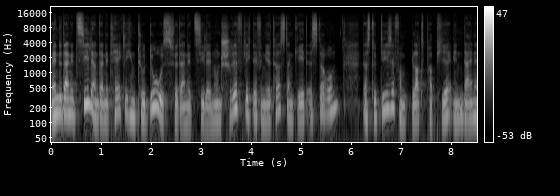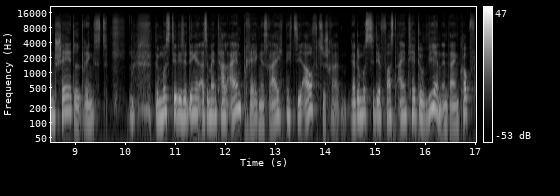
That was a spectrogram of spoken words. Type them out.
Wenn du deine Ziele und deine täglichen To-Dos für deine Ziele nun schriftlich definiert hast, dann geht es darum, dass du diese vom Blatt Papier in deinen Schädel bringst. Du musst dir diese Dinge also mental einprägen. Es reicht nicht, sie aufzuschreiben. Ja, du musst sie dir fast eintätowieren in deinen Kopf,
